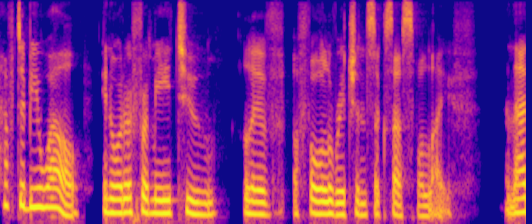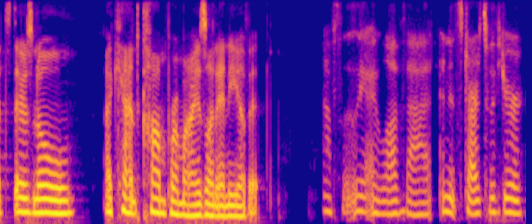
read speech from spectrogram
have to be well in order for me to live a full, rich, and successful life. And that's, there's no, I can't compromise on any of it. Absolutely. I love that. And it starts with your,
